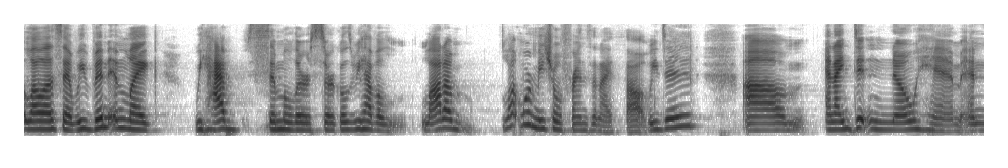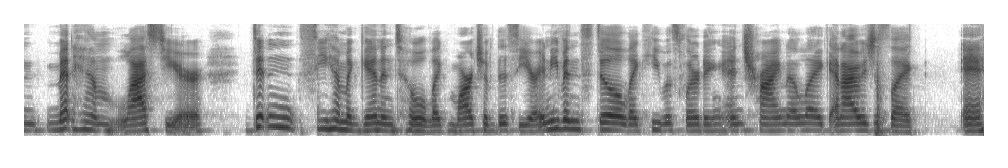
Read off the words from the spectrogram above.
lala said we've been in like we have similar circles we have a lot of lot more mutual friends than i thought we did um and i didn't know him and met him last year didn't see him again until like march of this year and even still like he was flirting and trying to like and i was just like eh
